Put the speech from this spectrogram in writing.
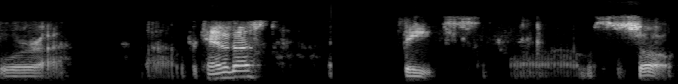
for uh, uh, for Canada. States. Um, so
